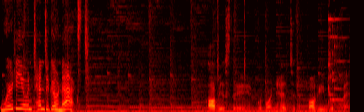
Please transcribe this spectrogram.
Where do you intend to go next? Obviously, we're going to head to the Foggy Woodland.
